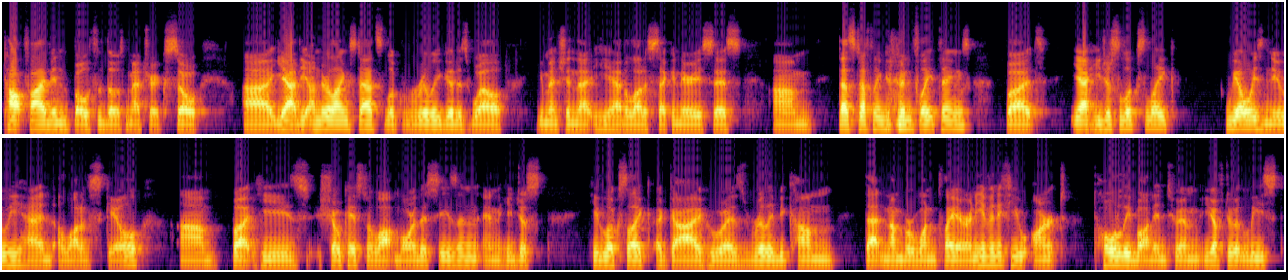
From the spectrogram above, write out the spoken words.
top five in both of those metrics. So, uh, yeah, the underlying stats look really good as well. You mentioned that he had a lot of secondary assists. Um, that's definitely going to inflate things, but yeah, he just looks like we always knew he had a lot of skill, um, but he's showcased a lot more this season, and he just he looks like a guy who has really become that number one player. And even if you aren't totally bought into him, you have to at least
